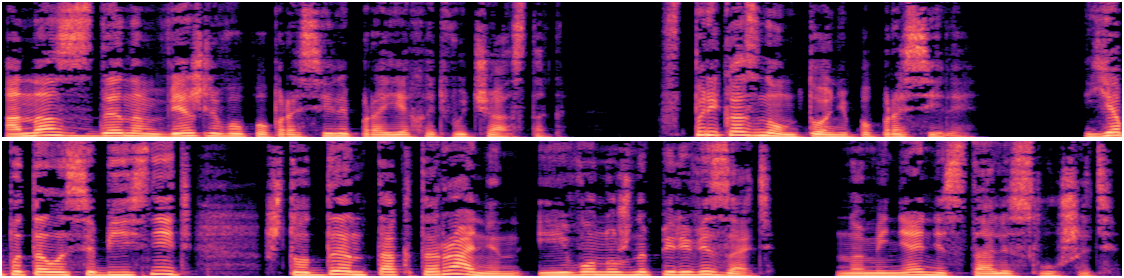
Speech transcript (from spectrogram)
а нас с Дэном вежливо попросили проехать в участок. В приказном тоне попросили. Я пыталась объяснить, что Дэн так-то ранен, и его нужно перевязать, но меня не стали слушать.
